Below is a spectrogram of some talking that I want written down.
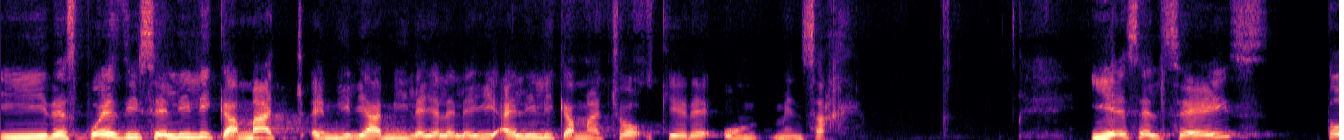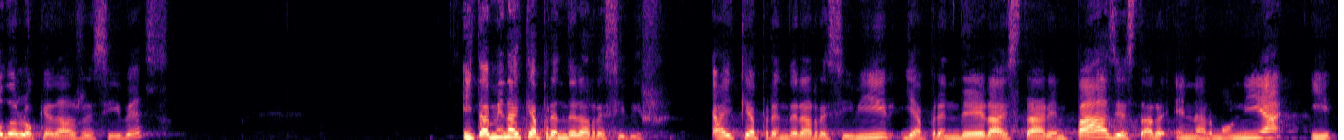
Y después dice Lili Camacho, Emilia, Emilia, ya le leí, a Lili Camacho quiere un mensaje. Y es el 6, todo lo que das recibes. Y también hay que aprender a recibir. Hay que aprender a recibir y aprender a estar en paz y estar en armonía y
